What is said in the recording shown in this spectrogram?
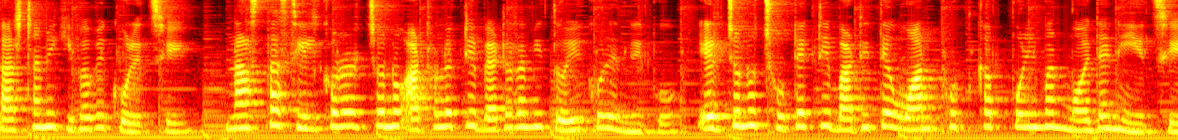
কাজটা আমি কীভাবে করেছি। নাস্তা সিল করার জন্য আঠালো একটি ব্যাটার আমি তৈরি করে নেব। এর জন্য ছোট একটি বাটিতে ওয়ান ফুট কাপ পরিমাণ ময়দা নিয়েছি।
